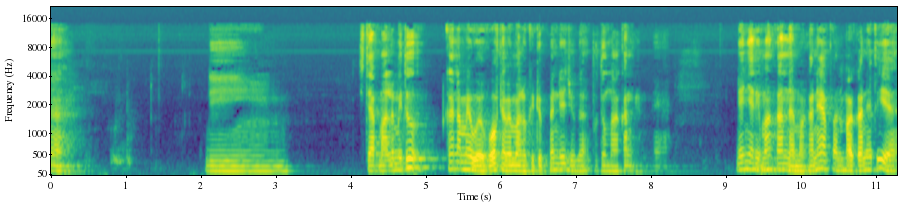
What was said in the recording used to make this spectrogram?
Nah di setiap malam itu kan namanya werewolf namanya makhluk hidup kan dia juga butuh makan kan ya. Dia nyari makan nah makannya apa? Makannya itu ya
